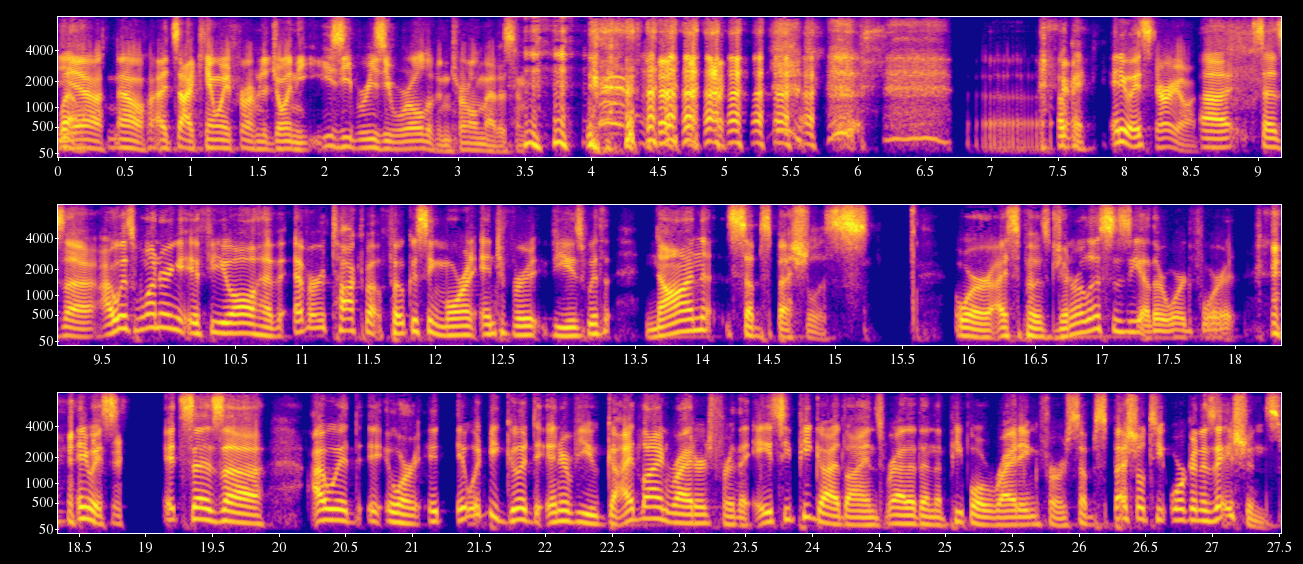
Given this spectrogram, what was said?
Well, yeah, no, I, I can't wait for him to join the easy breezy world of internal medicine. uh, okay. Anyways, carry on. Uh, says uh, I was wondering if you all have ever talked about focusing more on interviews with non-subspecialists, or I suppose generalists is the other word for it. Anyways. It says, uh, I would, or it, it would be good to interview guideline writers for the ACP guidelines rather than the people writing for subspecialty organizations.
